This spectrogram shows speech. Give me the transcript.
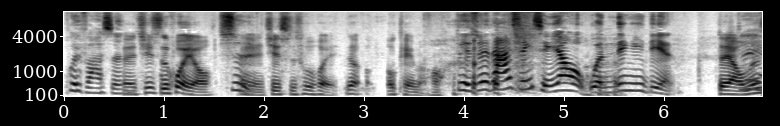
会发生？对，其实会哦，是，其实是会，那 OK 嘛，哈。对，所以大家心情要稳定一点。对啊，我们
